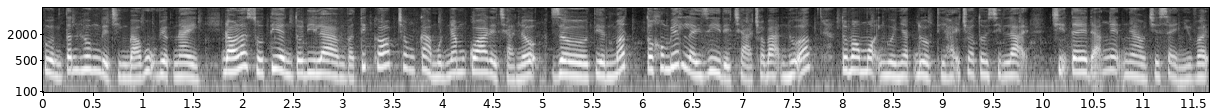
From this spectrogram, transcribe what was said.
phường Tân Hưng để trình báo vụ việc này. Đó là số tiền tiền tôi đi làm và tích góp trong cả một năm qua để trả nợ. Giờ tiền mất, tôi không biết lấy gì để trả cho bạn nữa. Tôi mong mọi người nhặt được thì hãy cho tôi xin lại. Chị T đã nghẹn ngào chia sẻ như vậy.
